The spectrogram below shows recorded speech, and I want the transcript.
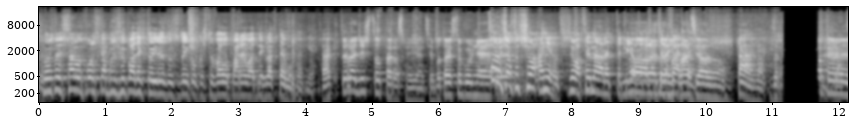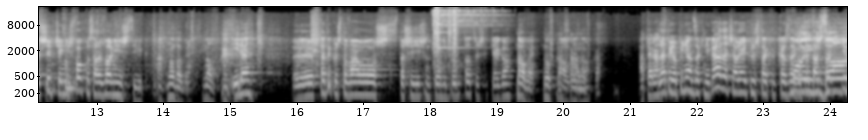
Skoro to jest Salon Polska bez wypadek, to ile to tutaj kosztowało parę ładnych lat temu pewnie, tak? Tyle gdzieś co teraz mniej więcej, bo to jest ogólnie... Cały czas to trzyma, a nie no, trzyma cenę, ale te No pieniądze ale są warte. inflacja, no. Tak, tak. Trochę szybciej niż Focus, ale wolniej niż Civic. A, no dobra. No. Ile? Yy, wtedy kosztowało 165 brutto, coś takiego. Nowe, nówka, Nowe, salonówka. A teraz? Lepiej o pieniądzach nie gadać, ale jak już tak każdego Moi pytasz, to nie widzowie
